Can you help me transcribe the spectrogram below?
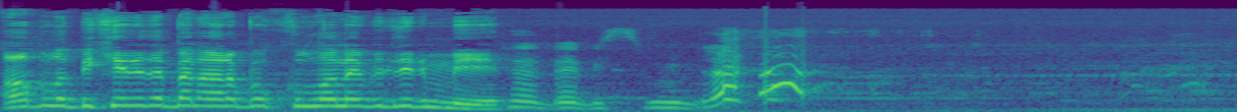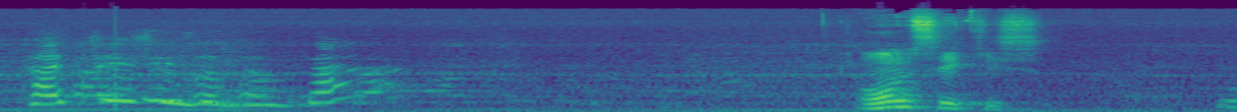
Abla bir kere de ben araba kullanabilir miyim? Tövbe bismillah. kaç yaşındasın sen? 18. Ha,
